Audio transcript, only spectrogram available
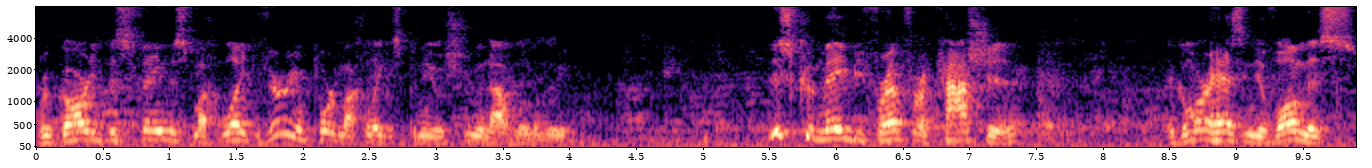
regarding this famous machlaik, very important machlaik is Pnei Yeshua and Meluim. This could maybe for him for a kasha. The Gemara has in Yavamis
